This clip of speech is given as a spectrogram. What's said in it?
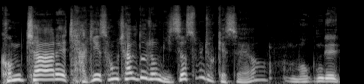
검찰의 자기 성찰도 좀 있었으면 좋겠어요. 뭐 근데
